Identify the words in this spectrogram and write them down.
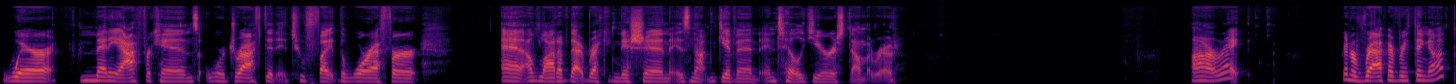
where many Africans were drafted to fight the war effort. And a lot of that recognition is not given until years down the road. All right. We're going to wrap everything up.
